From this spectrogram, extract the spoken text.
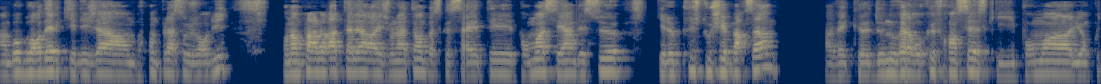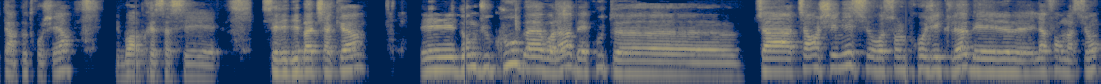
un beau bordel qui est déjà en, en place aujourd'hui. On en parlera tout à l'heure avec Jonathan parce que ça a été, pour moi, c'est un des ceux qui est le plus touché par ça avec euh, de nouvelles recrues françaises qui, pour moi, lui ont coûté un peu trop cher. Mais bon, après, ça, c'est les débats de chacun. Et donc, du coup, ben voilà, ben écoute, euh, tu as, enchaîné sur, le projet club et, la formation.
